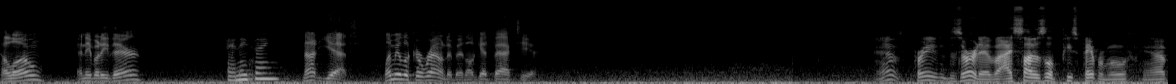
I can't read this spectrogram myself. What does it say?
Hello? Anybody there? Anything? Not yet. Let me look around a bit. I'll get back to you. Yeah, it's pretty deserted, but I saw this little piece of paper move. Yep.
